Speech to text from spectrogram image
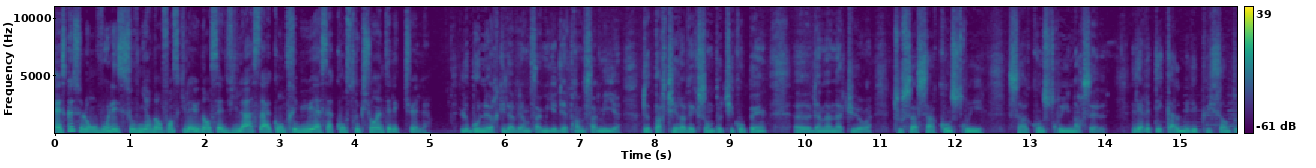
Est-ce que selon vous, les souvenirs d'enfance qu'il a eus dans cette villa, ça a contribué à sa construction intellectuelle? Le bonheur qu'il avait en famille, d'être en famille, de partir avec son petit copain euh, dans la nature. Tout ça, ça a construit, ça a construit Marcel. L'air était calme et les puissantes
